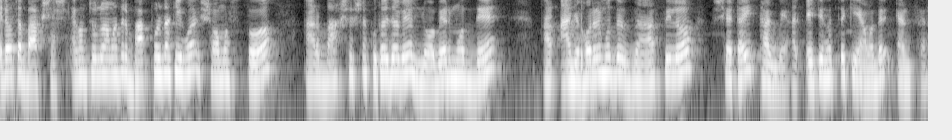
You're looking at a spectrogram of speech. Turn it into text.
এটা হচ্ছে বাকশেষ এখন চলো আমাদের ভাগফলটা কি হয়? সমস্ত। আর বাকশেষটা কোথায় যাবে? লবের মধ্যে। আর আগে হরের মধ্যে যা ছিল সেটাই থাকবে। আর এটি হচ্ছে কি? আমাদের অ্যান্সার।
